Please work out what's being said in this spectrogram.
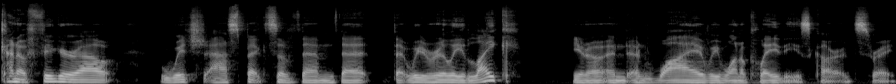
kind of figure out which aspects of them that that we really like, you know, and and why we want to play these cards, right?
